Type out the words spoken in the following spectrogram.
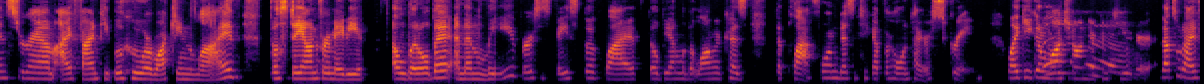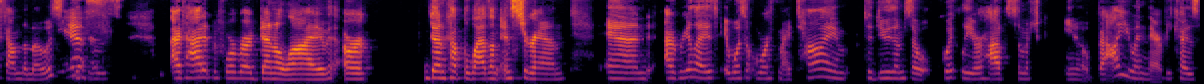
Instagram, I find people who are watching live, they'll stay on for maybe a little bit and then leave versus Facebook Live, they'll be on a little bit longer because the platform doesn't take up the whole entire screen. Like you can watch it on your Oh. computer. That's what I found the most Yes. because I've had it before where I've done a live or done a couple lives on Instagram and I realized it wasn't worth my time to do them so quickly or have so much, you know, value in there because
